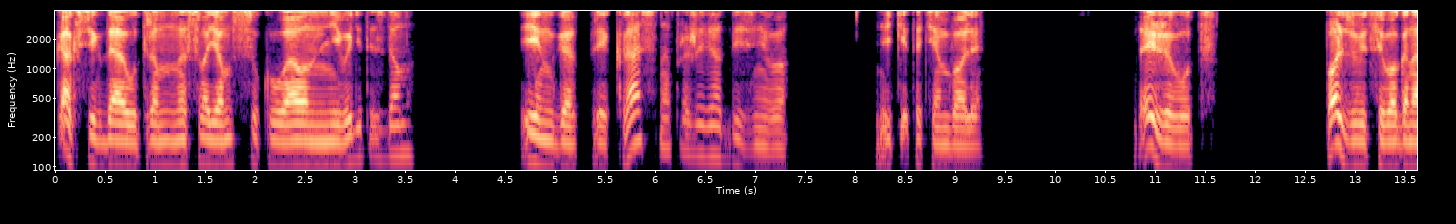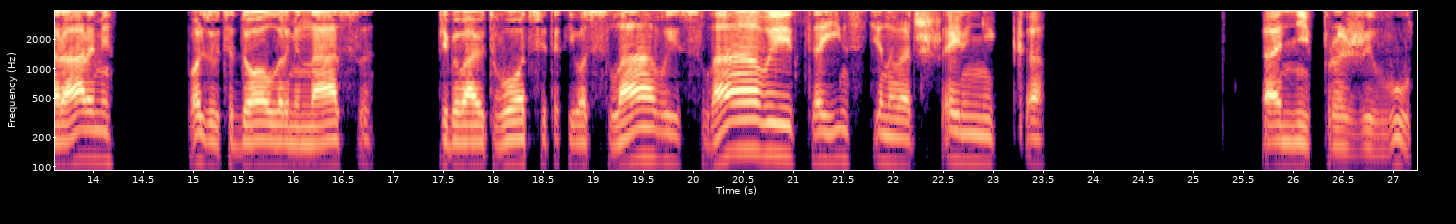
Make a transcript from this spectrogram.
как всегда утром, на своем суку, а он не выйдет из дома. Инга прекрасно проживет без него. Никита тем более. Да и живут. Пользуются его гонорарами, пользуются долларами НАСА, пребывают в отцветах его славы, славы таинственного отшельника. Они проживут,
